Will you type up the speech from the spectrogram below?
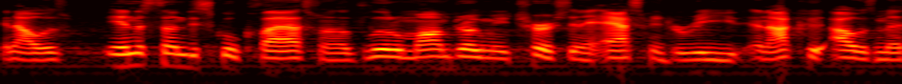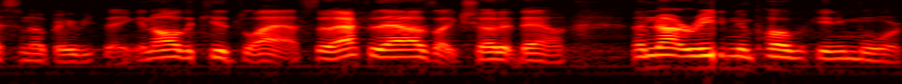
And I was in a Sunday school class when I was little. Mom drug me to church, and they asked me to read, and I could I was messing up everything, and all the kids laughed. So after that, I was like, shut it down. I'm not reading in public anymore.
